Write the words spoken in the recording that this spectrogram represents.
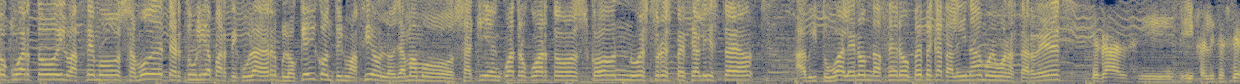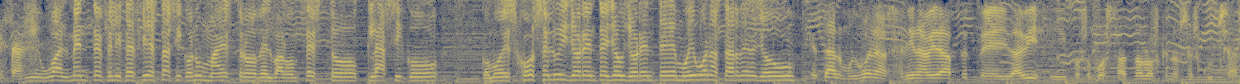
Segundo cuarto y lo hacemos a modo de tertulia particular, bloqueo y continuación, lo llamamos aquí en Cuatro Cuartos con nuestro especialista habitual en Onda Cero, Pepe Catalina. Muy buenas tardes. ¿Qué tal? Y, y felices fiestas. Igualmente, felices fiestas y con un maestro del baloncesto clásico como es José Luis Llorente, Joe Llorente. Muy buenas tardes, Joe. ¿Qué tal? Muy buenas. Feliz Navidad, Pepe y David, y por supuesto a todos los que nos escuchan.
